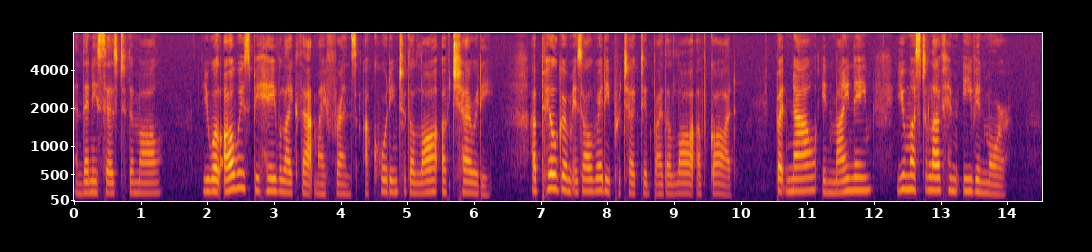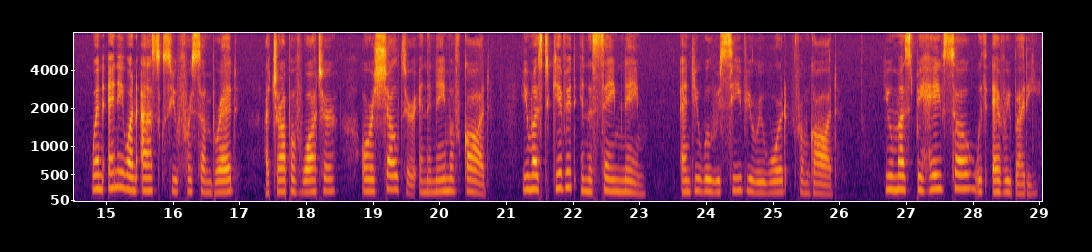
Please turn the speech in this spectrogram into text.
And then he says to them all, You will always behave like that, my friends, according to the law of charity. A pilgrim is already protected by the law of God. But now, in my name, you must love him even more. When anyone asks you for some bread, a drop of water, or a shelter in the name of God, you must give it in the same name, and you will receive your reward from God. You must behave so with everybody,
